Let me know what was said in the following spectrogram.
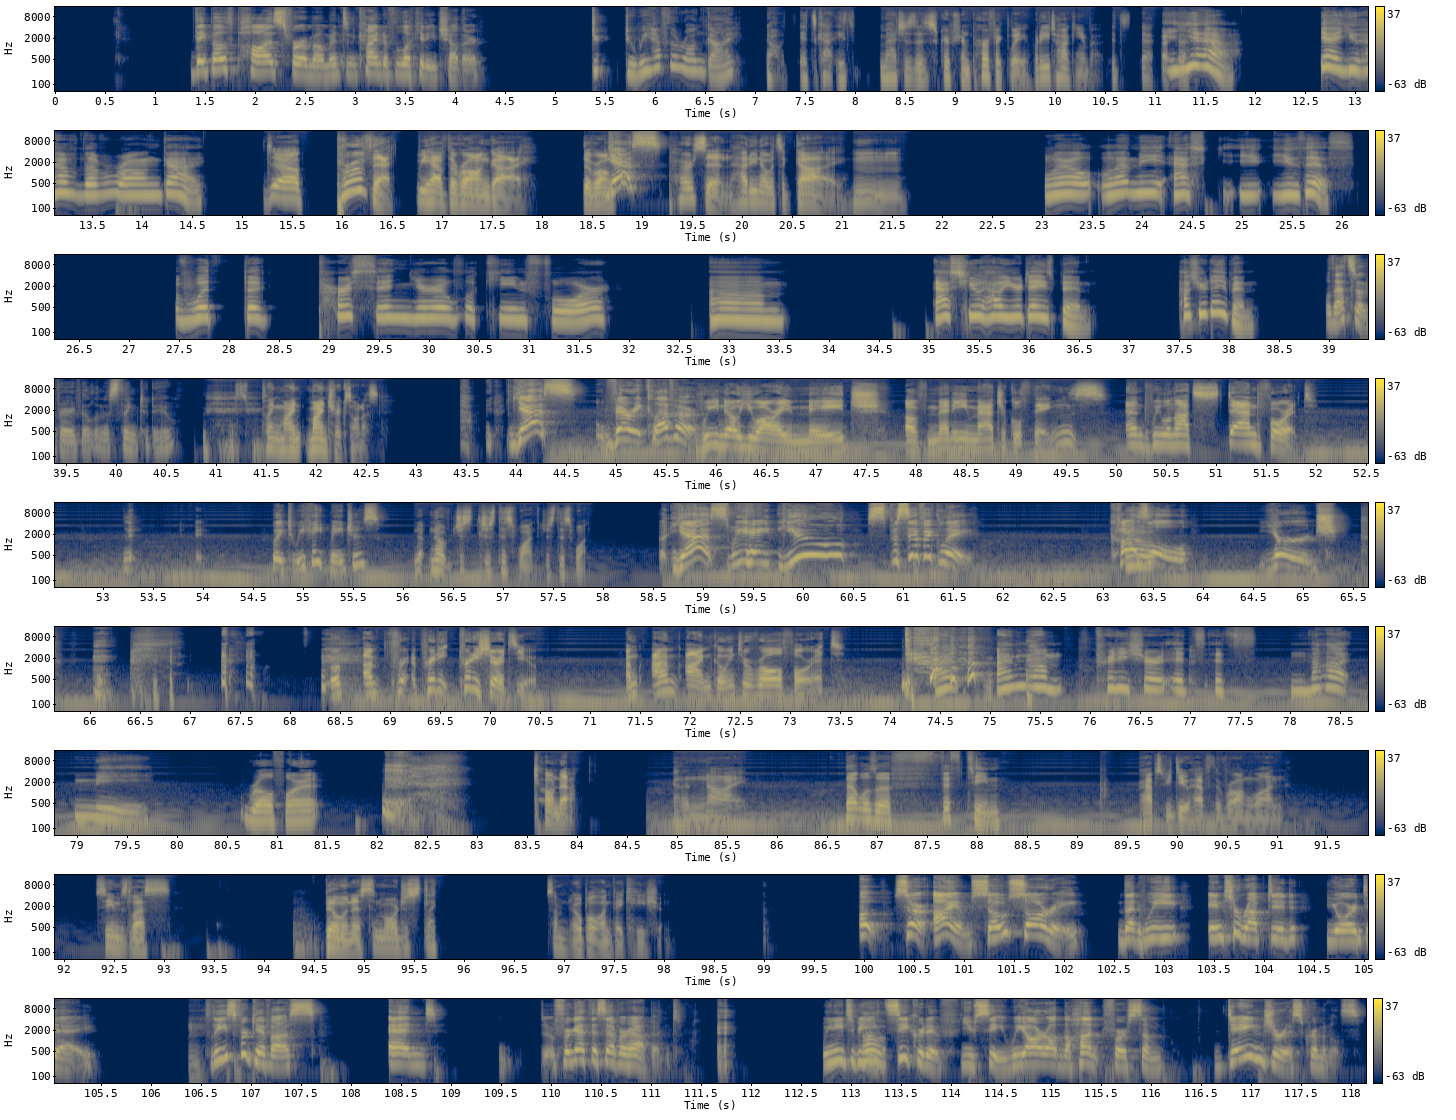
They both pause for a moment and kind of look at each other. Do, do we have the wrong guy? No, it's got it matches the description perfectly. What are you talking about? It's uh, uh, Yeah. Yeah. You have the wrong guy. uh, prove that we have the wrong guy, the wrong Yes! person. How do you know it's a guy? Hmm. Well, let me ask you, you this. Would the person you're looking for um ask you how your day's been? How's your day been? Well, that's not a very villainous thing to do. It's playing mind mind tricks on us. Yes! Very clever! We know you are a mage of many magical things, and we will not stand for it. Wait, do we hate mages? No, no, just just this one, just this one. Uh, yes, we hate you specifically! Kuzzle Yurge. Well, I'm pr- pretty pretty sure it's you. I'm I'm I'm going to roll for it. I, I'm um pretty sure it's it's not me. Roll for it. Oh no. Got a nine. That was a fifteen. Perhaps we do have the wrong one. Seems less villainous and more just like some noble on vacation. Oh, sir, I am so sorry that we interrupted your day. Mm. Please forgive us and forget this ever happened. We need to be Oh. secretive, you see. We are on the hunt for some dangerous criminals.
